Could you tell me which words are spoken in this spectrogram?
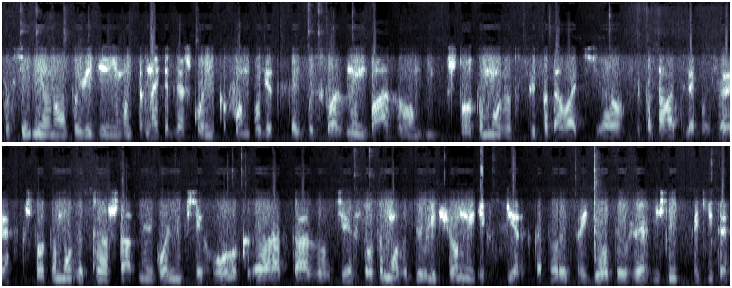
повседневному поведению в интернете для школьников, он будет как бы сквозным, базовым. Что-то может преподавать э, преподаватель АБЖ, что-то может э, штатный школьный психолог э, рассказывать, что-то может привлеченный эксперт, который придет и уже объяснит какие-то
